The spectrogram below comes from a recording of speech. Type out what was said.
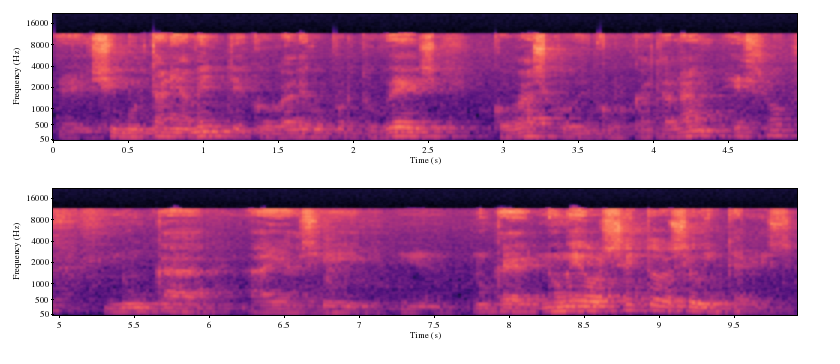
eh, simultaneamente co galego-portugués, co vasco e co catalán, eso nunca hai así, eh, nunca, non é o obxeto do seu interés.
